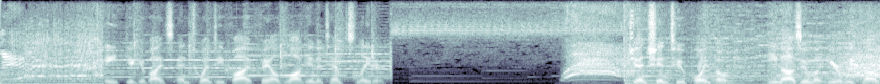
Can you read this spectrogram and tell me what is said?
me out! 8 gigabytes and 25 failed login attempts later. Genshin 2.0, Inazuma here we come.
